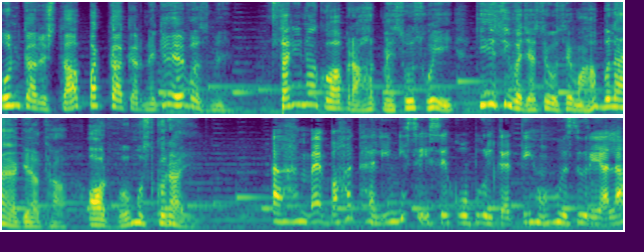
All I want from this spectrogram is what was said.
उनका रिश्ता पक्का करने के एवज में। सरीना को अब राहत महसूस हुई कि इसी वजह से उसे वहाँ बुलाया गया था और वो मुस्कुराई। आह, मैं बहुत हलीमी से इसे कबूल करती हूँ हुजूर आला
